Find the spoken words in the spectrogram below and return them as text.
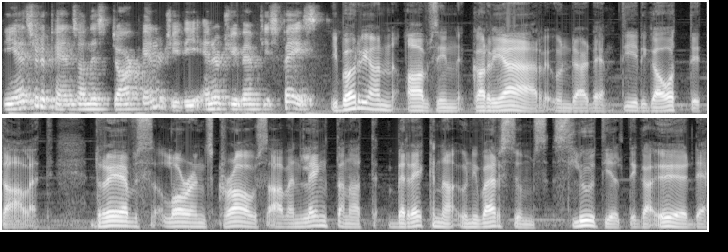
The answer depends on this dark energy, the energy of empty space. I början av sin karriär under det tidiga 80-talet drevs Lawrence Krauss av en längtan att beräkna universums slutgiltiga öde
